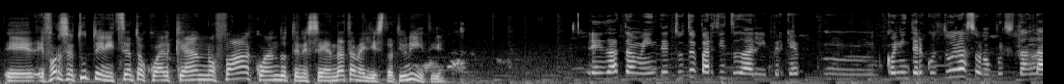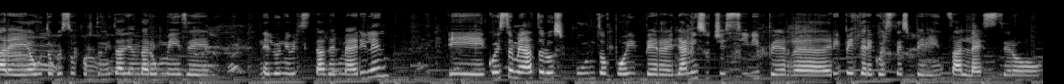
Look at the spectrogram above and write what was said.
e, e forse tutto è iniziato qualche anno fa quando te ne sei andata negli Stati Uniti. Esattamente, tutto è partito da lì perché mh, con Intercultura sono potuta andare, ho avuto questa opportunità di andare un mese nell'Università del Maryland e questo mi ha dato lo spunto poi per gli anni successivi per eh, ripetere questa esperienza all'estero.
